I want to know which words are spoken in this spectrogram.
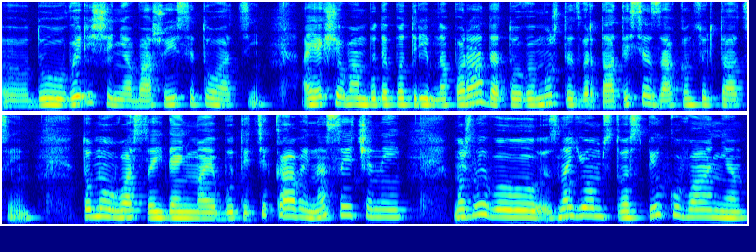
е, до вирішення вашої ситуації. А якщо вам буде потрібна порада, то ви можете звертатися за консультацією. Тому у вас цей день має бути цікавий, насичений, можливо, знайомства, спілкування,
